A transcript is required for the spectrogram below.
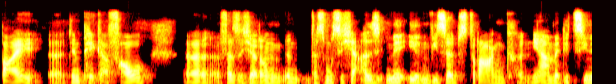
bei äh, den PKV-Versicherungen. Äh, das muss sich ja alles immer irgendwie selbst tragen können. Ja, Medizin,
